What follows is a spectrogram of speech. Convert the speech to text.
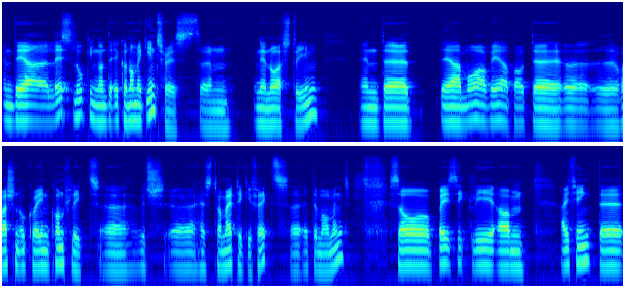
and they are less looking on the economic interests um, in the Nord Stream, and uh, they are more aware about the uh, uh Russian-Ukraine conflict, uh, which has dramatic effects at the moment. So basically, um, I think the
